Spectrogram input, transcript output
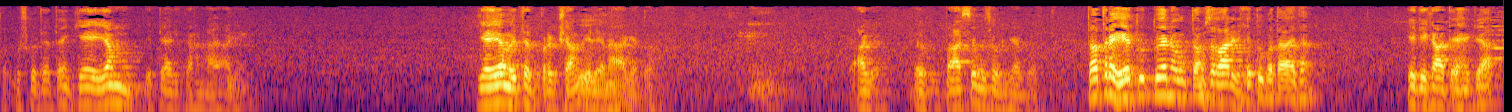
तो उसको देते हैं गेयम इत्यादि कहना है आगे। गेयम इत परीक्षा में ये लेना आगे तो। आगे पाश्य में छोड़ गया तो। तत्र हेतुत्व ने उत्तम सवार हेतु बताया था। ये दिखाते हैं क्या?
